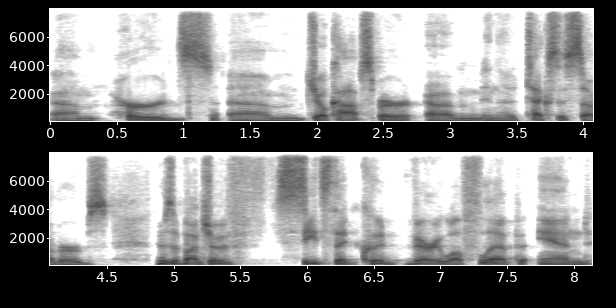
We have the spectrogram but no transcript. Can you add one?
um, Hurd's, um, Joe Kopsper um, in the Texas suburbs. There's a bunch of seats that could very well flip, and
